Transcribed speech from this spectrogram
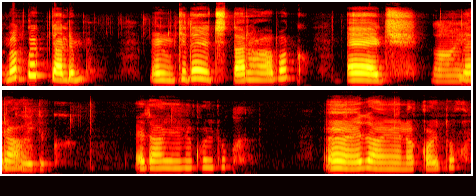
Bak bak geldim. Benimki de ejderha bak. Edge. Daha yeni Zara. koyduk. Eda yerine koyduk. Ee, Eda yerine koyduk.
